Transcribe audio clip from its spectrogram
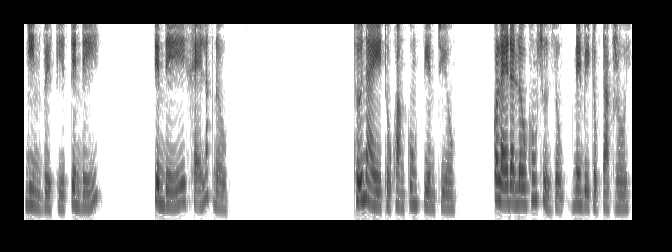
nhìn về phía tiên đế. Tiên đế khẽ lắc đầu. Thứ này thuộc Hoàng cung tiền triều. Có lẽ đã lâu không sử dụng nên bị trục trặc rồi.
